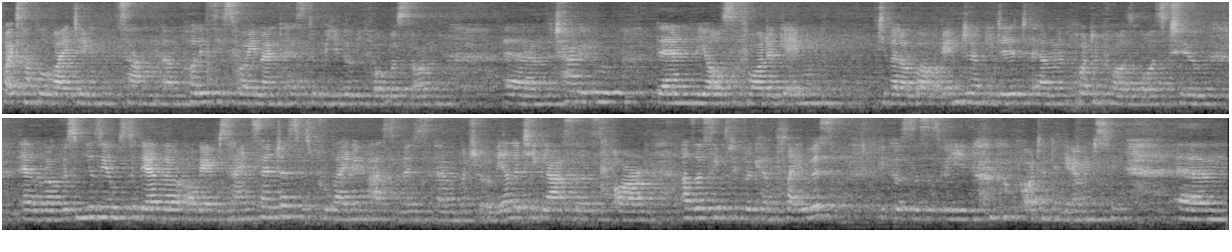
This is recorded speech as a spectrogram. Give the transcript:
for example, writing some um, policies for event has to be really focused on um, the target group. Then we also, for the game developer or game jam did, um, important for us was to uh, work with museums together or game science centers who's providing us with um, virtual reality glasses or other things people can play with because this is really important in game industry. Um,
